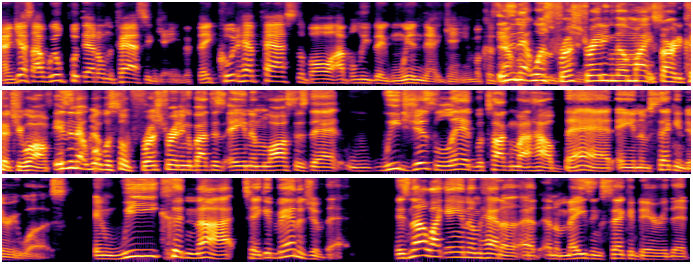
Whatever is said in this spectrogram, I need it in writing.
And yes, I will put that on the passing game. If they could have passed the ball, I believe they win that game because Isn't that what's one of the- frustrating though, Mike? Sorry to cut you off. Isn't that what was so frustrating about this A and M loss? Is that we just led with talking about how bad A and M secondary was, and we could not take advantage of that. It's not like A and M had a, a- an amazing secondary that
